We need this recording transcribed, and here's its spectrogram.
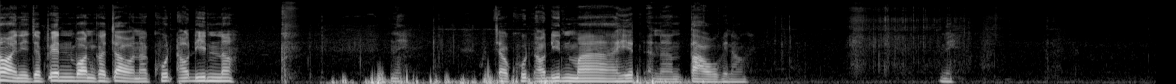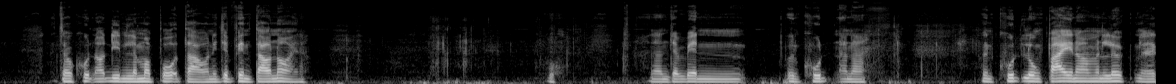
น้อยๆนี่จะเป็นบอลเขาเจ้านะขุดเอาดินเนาะนี่เจ้าขุดเอาดินมาเฮ็ดอันนั้นเตาพี่น้องนี่เจ้าขุดเอาดินแล้วมาโปะเตานี่จะเป็นเตาน้อยนะโอ้อันนั้นจะเป็น เพิ่นขุดอันนะเพิ่นขุดลงไปเนาะมันเลิกเลย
